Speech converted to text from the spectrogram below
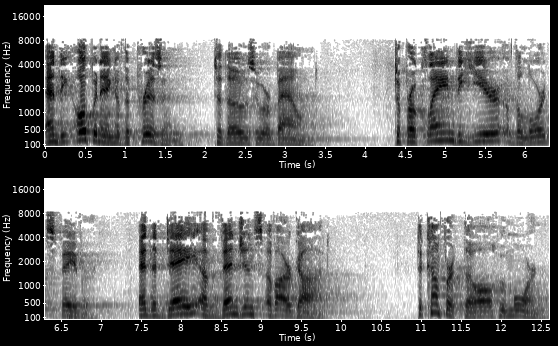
and the opening of the prison to those who are bound to proclaim the year of the Lord's favor and the day of vengeance of our God, to comfort all who mourn,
